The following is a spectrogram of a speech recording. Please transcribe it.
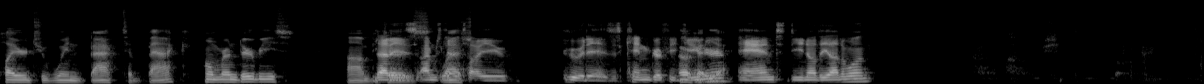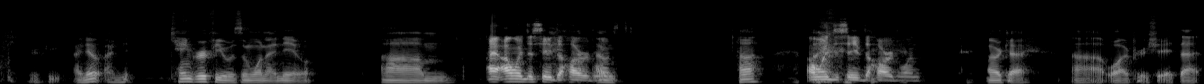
player to win back to back home run derbies. Um, that is, I'm just last... going to tell you who it is. It's Ken Griffey Jr. Okay, yeah. And do you know the other one? Griffey. I know. I kn- Ken Griffey was the one I knew. Um, I, I wanted to save the hard one. Was, huh? I wanted to save the hard one. Okay. Uh, well, I appreciate that.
